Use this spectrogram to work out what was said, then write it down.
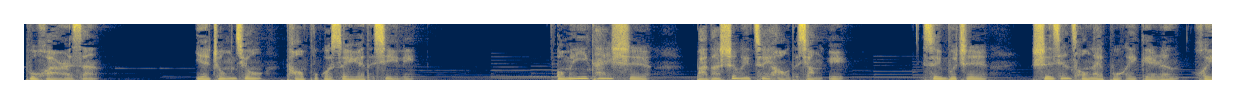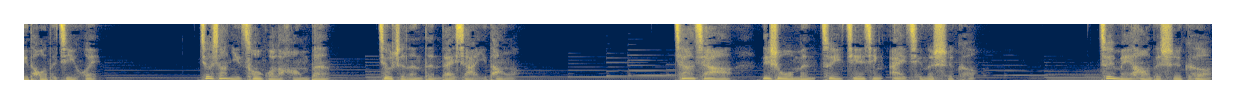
不欢而散，也终究逃不过岁月的洗礼。我们一开始把它视为最好的相遇，虽不知时间从来不会给人回头的机会，就像你错过了航班，就只能等待下一趟了。恰恰那是我们最接近爱情的时刻。最美好的时刻，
